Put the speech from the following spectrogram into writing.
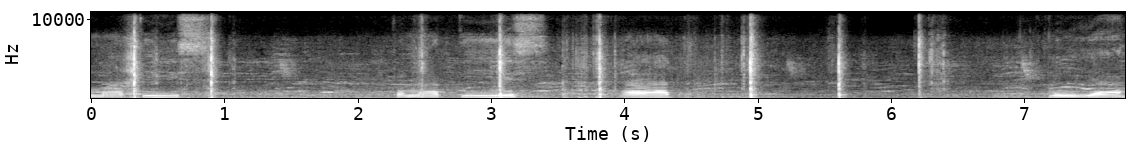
kamatis. Kamatis. At luya.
